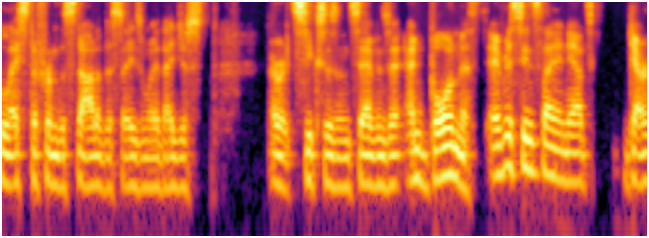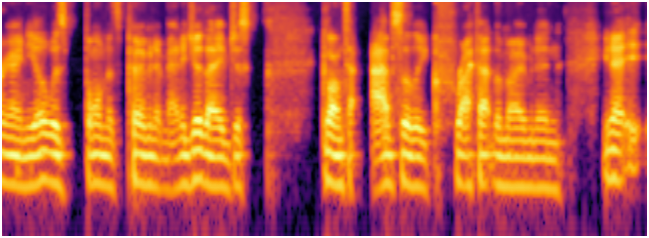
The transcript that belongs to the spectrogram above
Leicester from the start of the season where they just are at sixes and sevens. And Bournemouth, ever since they announced Gary O'Neill was Bournemouth's permanent manager, they've just gone to absolute crap at the moment. And you know, it,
